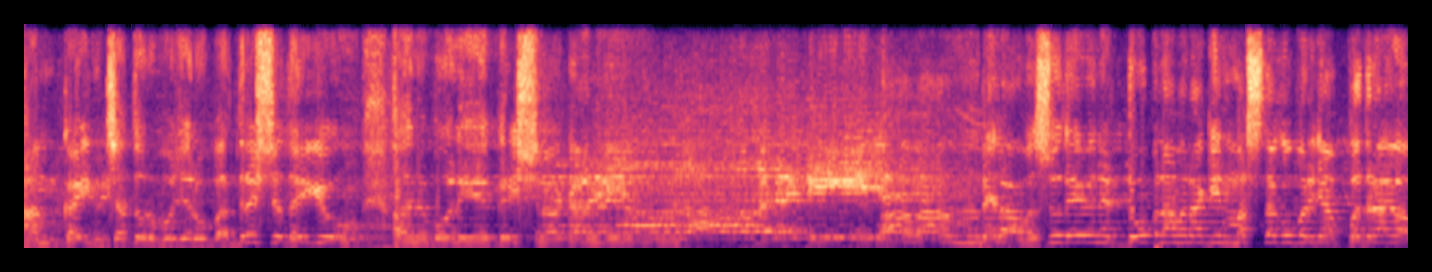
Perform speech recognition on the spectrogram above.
આમ કઈ ચતુર્ભુજ રૂપ અદૃશ્ય થઈ ગયું. અને બોલીએ, કૃષ્ણ આમ પેલા વસુદેવને ટોપલામાં નાખીને મસ્તક ઉપર જ્યાં પધરાયો,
